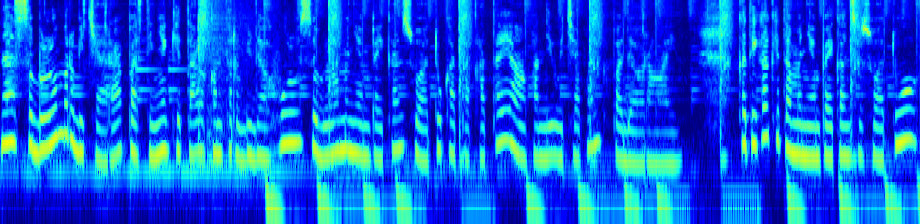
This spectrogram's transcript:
Nah, sebelum berbicara, pastinya kita akan terlebih dahulu sebelum menyampaikan suatu kata-kata yang akan diucapkan kepada orang lain. Ketika kita menyampaikan sesuatu,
